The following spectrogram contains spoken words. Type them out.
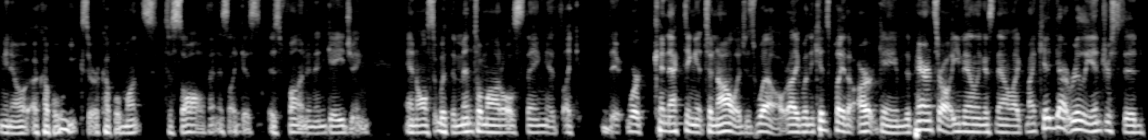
you know a couple weeks or a couple months to solve and it's like is is fun and engaging and also with the mental models thing it's like we're connecting it to knowledge as well right? like when the kids play the art game the parents are all emailing us now like my kid got really interested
